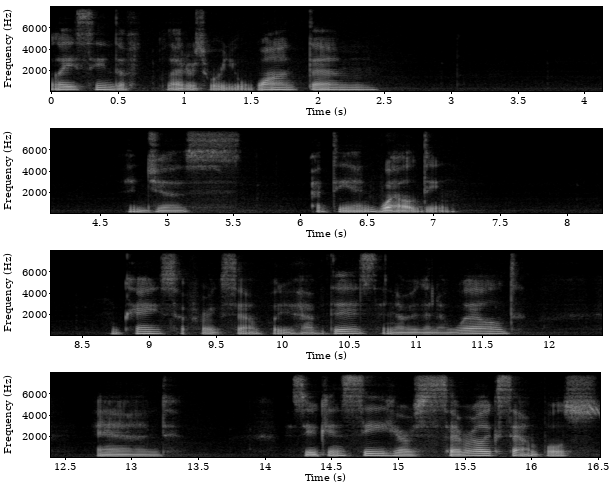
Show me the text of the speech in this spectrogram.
placing the letters where you want them and just at the end welding. Okay, so for example, you have this and now we're going to weld as you can see, here are several examples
